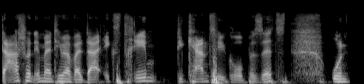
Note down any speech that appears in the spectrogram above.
da schon immer ein Thema, weil da extrem die Kernzielgruppe sitzt. Und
